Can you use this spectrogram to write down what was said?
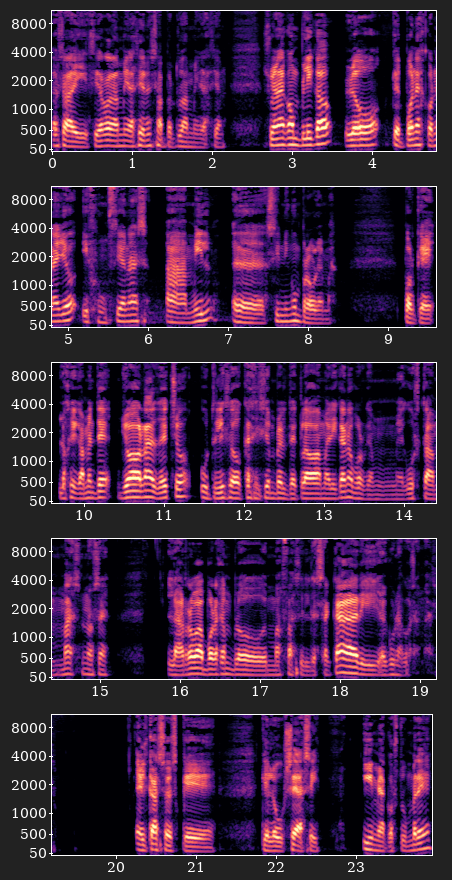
o sea, y cierre de admiración es apertura de admiración. Suena complicado, luego te pones con ello y funcionas a mil eh, sin ningún problema porque lógicamente yo ahora de hecho utilizo casi siempre el teclado americano porque me gusta más, no sé, la arroba por ejemplo es más fácil de sacar y alguna cosa más. El caso es que, que lo usé así y me acostumbré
